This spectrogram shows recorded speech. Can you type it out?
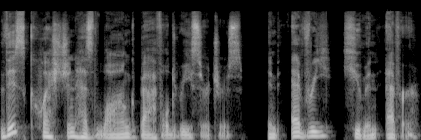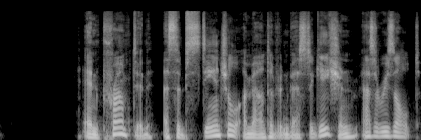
This question has long baffled researchers and every human ever, and prompted a substantial amount of investigation as a result.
